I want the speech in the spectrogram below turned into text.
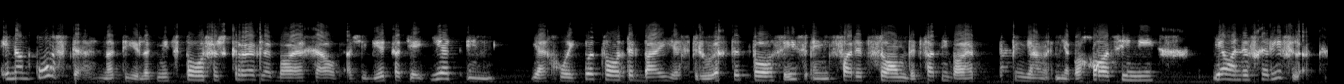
En dan koste natuurlik. Met spaar verskriklik baie geld as jy weet wat jy eet en jy gooi kookwater by, jy droog dit basies en vat dit saam. Dit vat nie baie plek in jou in jou bagasie nie. Ja, en dit is gerieflik.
